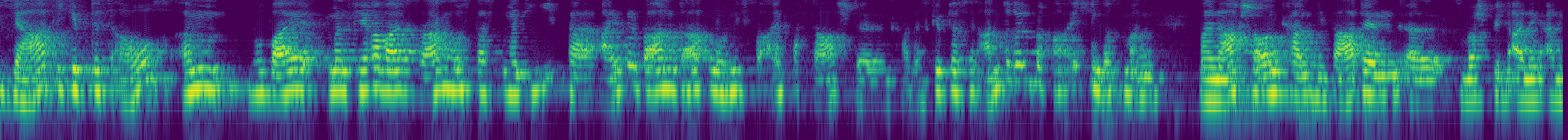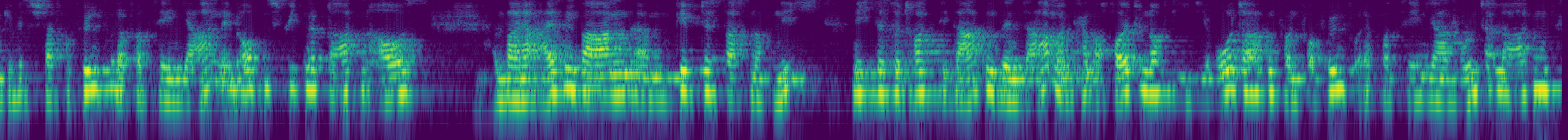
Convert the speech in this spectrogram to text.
Ja, die gibt es auch, ähm, wobei man fairerweise sagen muss, dass man die bei Eisenbahndaten noch nicht so einfach darstellen kann. Es gibt das in anderen Bereichen, dass man mal nachschauen kann, wie sah denn äh, zum Beispiel eine, eine gewisse Stadt vor fünf oder vor zehn Jahren in OpenStreetMap-Daten aus. Und bei der Eisenbahn ähm, gibt es das noch nicht. Nichtsdestotrotz, die Daten sind da. Man kann auch heute noch die, die Rohdaten von vor fünf oder vor zehn Jahren runterladen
